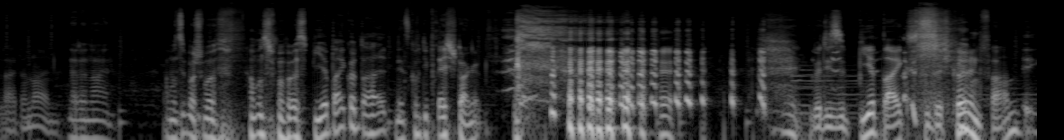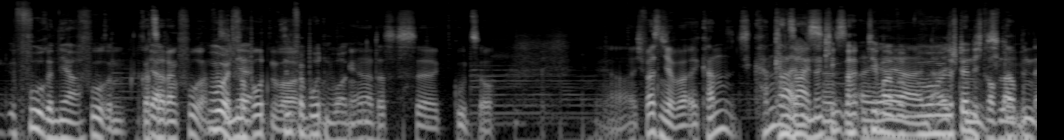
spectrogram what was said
nein. Leider nein. Haben uns immer schon mal, haben uns schon mal über das Bierbike unterhalten. Jetzt kommt die Brechstange. Über diese Bierbikes, die durch Köln fahren. Fuhren, ja. Fuhren. Gott Ja. sei Dank Fuhren. Fuhren, sind ja. verboten Sind worden. verboten worden, Ja, genau. das ist äh, gut so. Ja, ich weiß nicht, aber kann, kann, Kann sein, ne? Das Klingt nach einem Thema, ja, wo- wir alten- ständig drauf ich glaub, In,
